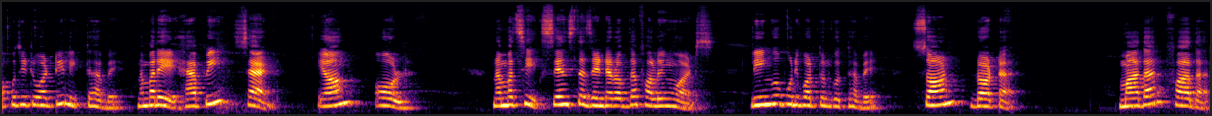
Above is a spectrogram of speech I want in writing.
অপোজিট ওয়ার্ডটি লিখতে হবে। Number A happy sad young old number six sense the gender of the following words লিঙ্গ পরিবর্তন করতে হবে। Son daughter mother father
